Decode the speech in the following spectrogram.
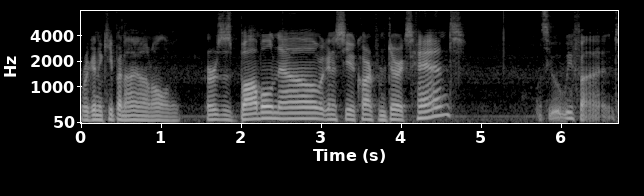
we're going to keep an eye on all of it. Urza's Bauble now. We're going to see a card from Derek's hand. Let's see what we find.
